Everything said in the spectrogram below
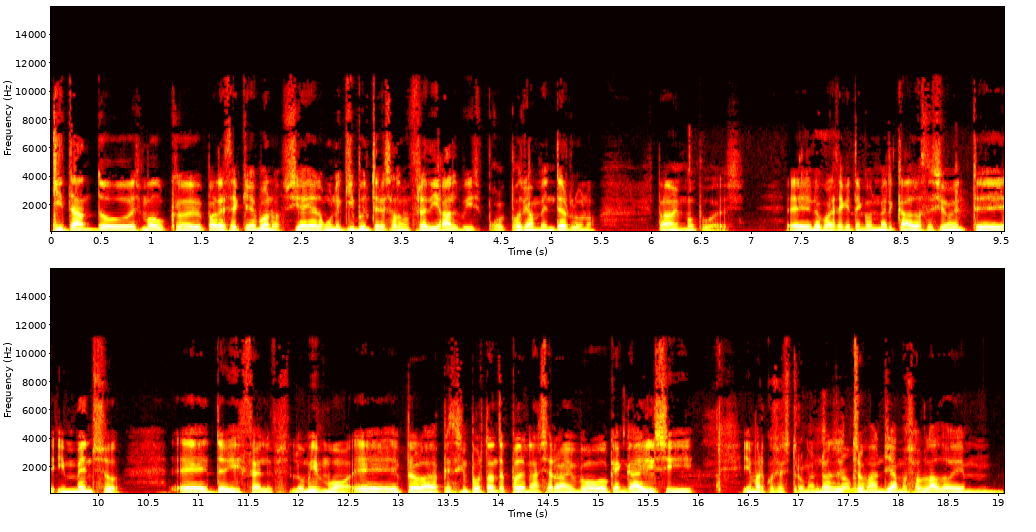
quitando Smoke, eh, parece que, bueno, si hay algún equipo interesado en Freddy Galvis, pues podrían venderlo, ¿no? Pero ahora mismo, pues, eh, no parece que tenga un mercado excesivamente inmenso. Eh, David Phelps lo mismo, eh, pero las piezas importantes pueden ser ahora mismo Ken Giles y, y Marcus Stroman, ¿no? De Stroman. Ya hemos hablado en,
